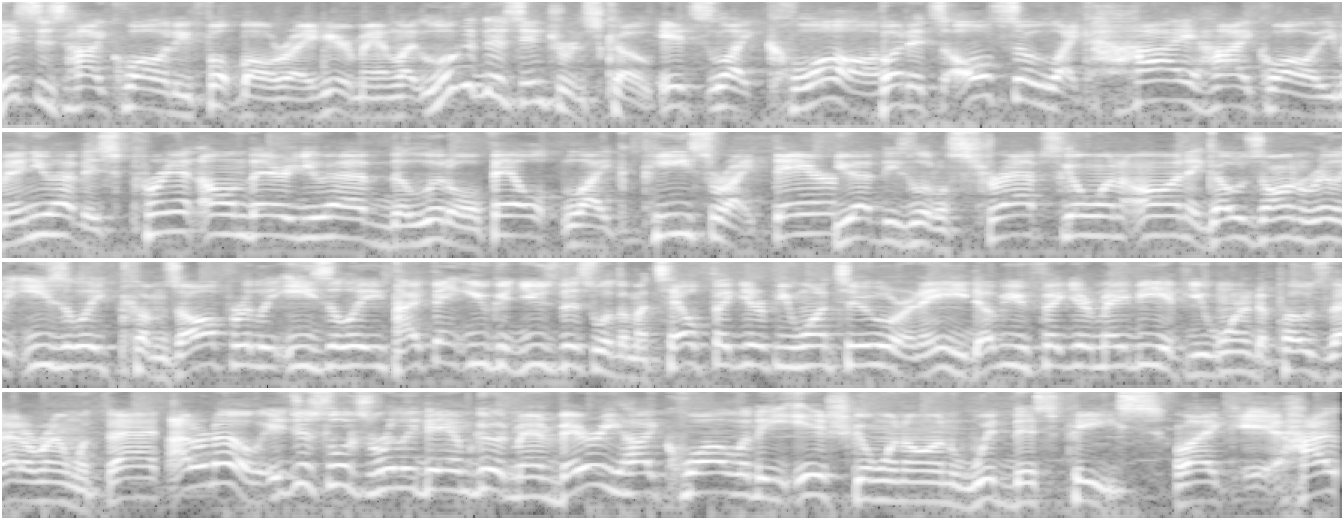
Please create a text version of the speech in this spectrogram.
this is high quality football right here, man. Like, look at this entrance coat. It's like cloth, but it's also like high, high quality, man. You have his print on there. You have the little felt like piece right there. You have these little straps going on. It goes on really easily, comes off really easily. I think you could use this with a Mattel figure if you want to, or an AEW figure maybe if you wanted to pose that around with that. I don't know. It just looks really damn good, man. Very high quality-ish going on with this piece. Like, eh, high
